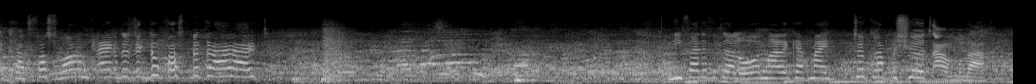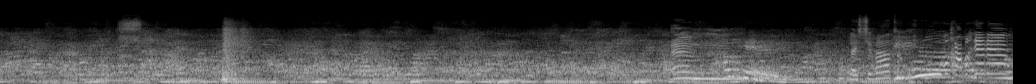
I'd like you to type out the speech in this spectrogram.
Ik ga het vast warm krijgen, dus ik doe vast mijn trui uit. Niet verder vertellen hoor, maar ik heb mijn te krappe shirt aan vandaag. Ehm, Oké. flesje water. Oeh, we gaan beginnen.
